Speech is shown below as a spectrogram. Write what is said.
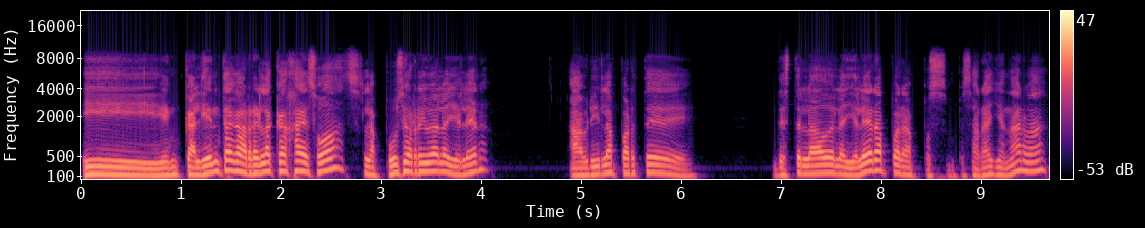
Y en caliente agarré la caja de sodas, la puse arriba de la hielera, abrí la parte de, de este lado de la hielera para pues empezar a llenar, ¿va?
